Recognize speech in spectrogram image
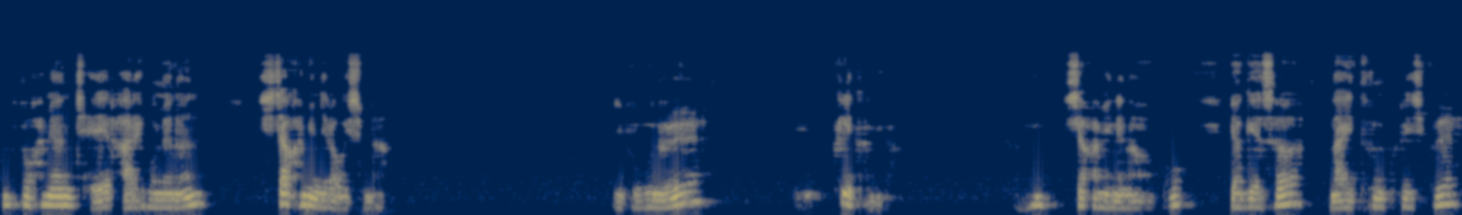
컴퓨터 화면 제일 아래 보면은 시작 화면이라고 있습니다. 이 부분을 클릭합니다. 시작 화면이 나오고 여기에서 나이트룸 클래식을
